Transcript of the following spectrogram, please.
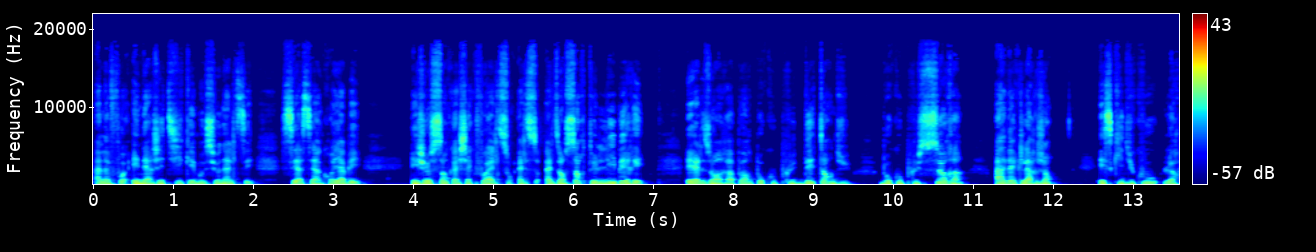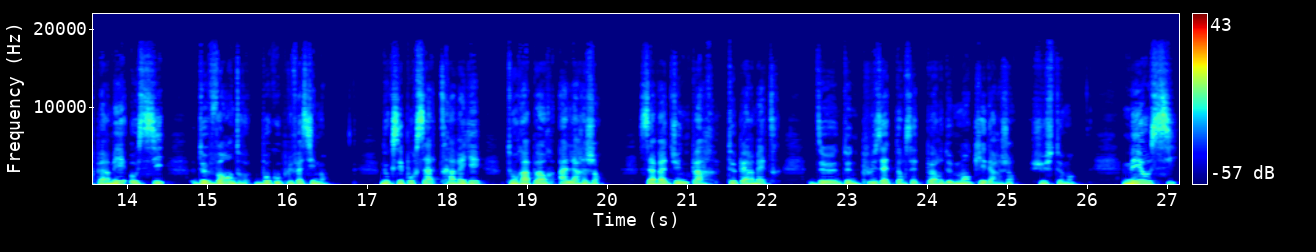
à la fois énergétiques, émotionnelles, c'est, c'est assez incroyable et, et je sens qu'à chaque fois elles sont, elles, elles en sortent libérées et elles ont un rapport beaucoup plus détendu, beaucoup plus serein avec l'argent, et ce qui du coup leur permet aussi de vendre beaucoup plus facilement. Donc c'est pour ça, travailler ton rapport à l'argent, ça va d'une part te permettre de, de ne plus être dans cette peur de manquer d'argent, justement, mais aussi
